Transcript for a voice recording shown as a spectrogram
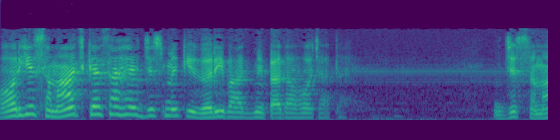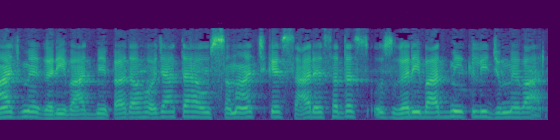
और ये समाज कैसा है जिसमें कि गरीब आदमी पैदा हो जाता है? जिस समाज में गरीब आदमी पैदा हो जाता है, उस समाज के सारे सदस्य उस गरीब आदमी के लिए जिम्मेवार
